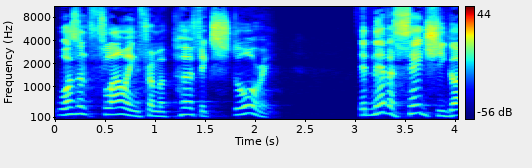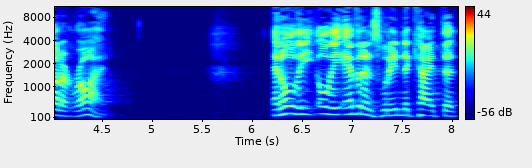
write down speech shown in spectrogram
wasn't flowing from a perfect story. It never said she got it right. And all the, all the evidence would indicate that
